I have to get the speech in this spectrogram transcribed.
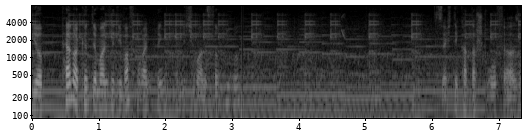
Hier, Penner, könnt ihr mal hier die Waffen reinbringen? Nicht mal alles darüber. Das ist echt eine Katastrophe, also.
